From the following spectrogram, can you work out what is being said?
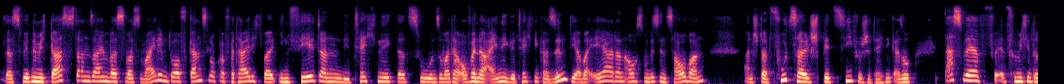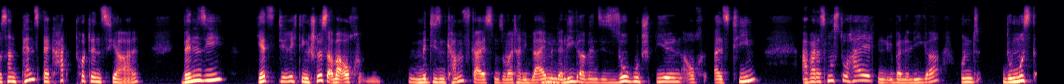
Das wird nämlich das dann sein, was, was Weidemdorf ganz locker verteidigt, weil ihnen fehlt dann die Technik dazu und so weiter, auch wenn da einige Techniker sind, die aber eher dann auch so ein bisschen zaubern, anstatt Futsal-spezifische Technik. Also das wäre für mich interessant. Penzberg hat Potenzial, wenn sie jetzt die richtigen Schlüsse, aber auch mit diesem Kampfgeist und so weiter, die bleiben in der Liga, wenn sie so gut spielen, auch als Team. Aber das musst du halten über eine Liga. Und du musst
